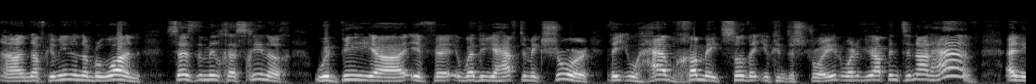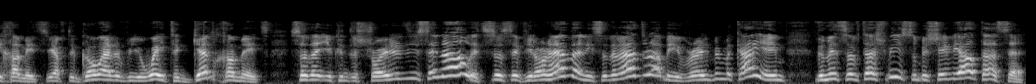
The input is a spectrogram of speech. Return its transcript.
uh, nafkamina number one says the Minchas Chinuch would be uh, if uh, whether you have to make sure that you have chametz so that you can destroy it. What if you happen to not have any chametz? You have to go out of your way to get chametz so that you can destroy it. You say no, it's just if you don't have any. So then Adrabah, you've already been mekayim the mitzvah of tashvis so b'shevi al taseh.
